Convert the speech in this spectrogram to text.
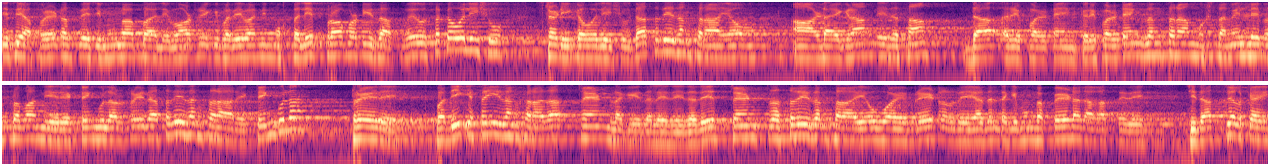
دسه اپریټس دی چې مونږه په لیبارټری کې په دې باندې مختلف پراپرټیز اف ویو سکولای شو سټډي کولای شو دا څه دې زنګ سره یو ډایګرام دی دسه دا ریفر ټانک ریفر ټانک زنګ سره مشتمل دی په سبا باندې ریکټنګولر ټری دا څه دې زنګ سره ریکټنګولر ټری دی په دې کې صحیح زنګ سره دا سټاند لګیدلې دی د دې سټاند ته صحیح زنګ سره یو وایبریټر دی یا دلته کې مونږه پیډل اغستې دی چې دا سټل کوي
